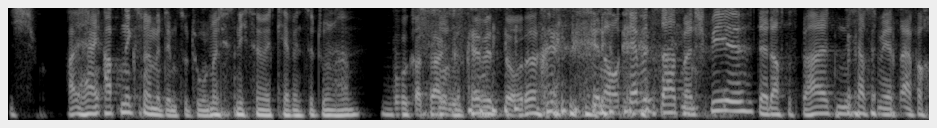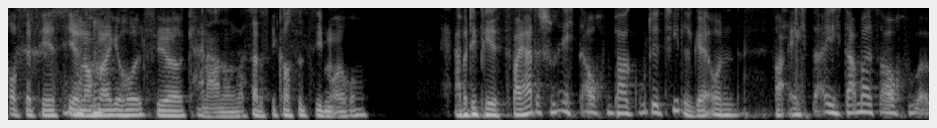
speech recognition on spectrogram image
ich habe nichts mehr mit dem zu Du tun. möchtest nichts mehr mit Kevin zu tun haben. Wollte gerade sagen, das ist Kevins da, oder? Genau, Kevin Star hat mein Spiel, der darf das behalten. Ich habe es mir jetzt einfach auf der PS4 nochmal geholt für, keine Ahnung, was hat es gekostet? 7 Euro. Aber die PS2 hatte schon echt auch ein paar gute Titel, gell? Und war echt eigentlich damals auch äh,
